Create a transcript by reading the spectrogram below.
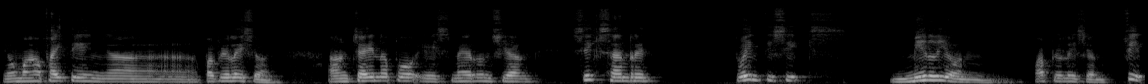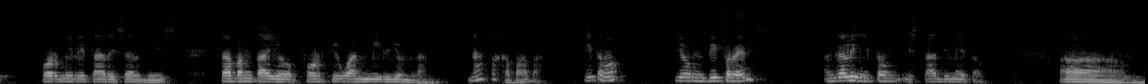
Yung mga fighting uh, population. Ang China po is meron siyang 626 million population fit for military service. Sabang tayo 41 million lang. Napakababa. Kita mo? Yung difference. Ang galing itong study na ito. Um,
